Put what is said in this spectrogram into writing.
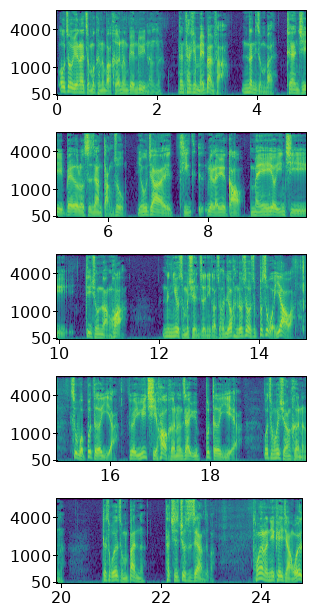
欧洲原来怎么可能把核能变绿能呢？但他现在没办法。那你怎么办？天然气被俄罗斯这样挡住，油价提越来越高，煤又引起地球暖化，那你有什么选择？你告诉我，有很多时候是不是我要啊？是我不得已啊，对不对？与其好核能，在于不得已啊。我怎么会喜欢核能呢？但是我又怎么办呢？它其实就是这样子吧。同样的，你也可以讲，我又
